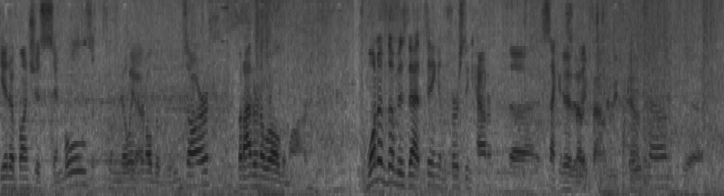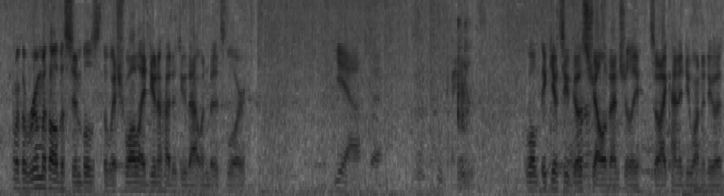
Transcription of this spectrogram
get a bunch of symbols from knowing Yeah. where all the rooms are, but I don't know where all of them are. One of them is that thing in the first encounter from the second Yeah, that we found. we that we found. found. Yeah. Or the room with all the symbols, the wish wall. I do know how to do that one, but it's lore. Yeah. okay. Well, it gives you ghost shell eventually, so I kind of do want to do it.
